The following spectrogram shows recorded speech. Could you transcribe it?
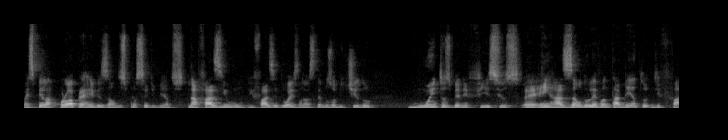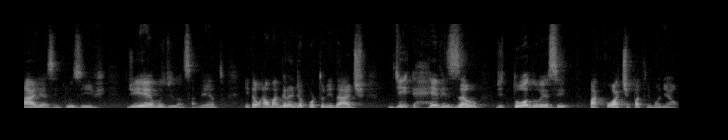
mas pela própria revisão dos procedimentos. Na fase 1 e fase 2, nós temos obtido muitos benefícios é, em razão do levantamento de falhas, inclusive, de erros de lançamento. Então, há uma grande oportunidade de revisão de todo esse pacote patrimonial.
